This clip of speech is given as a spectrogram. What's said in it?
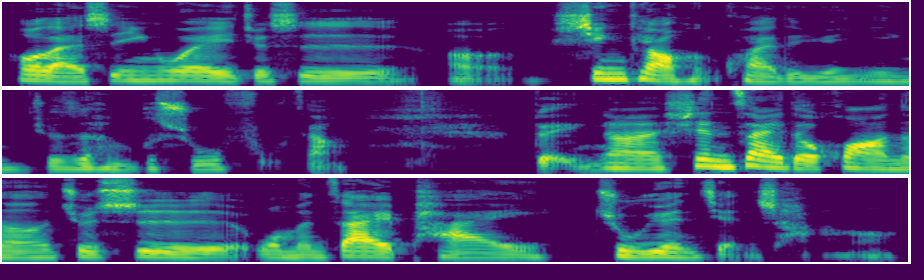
后来是因为就是呃心跳很快的原因，就是很不舒服这样。对，那现在的话呢，就是我们在排住院检查啊。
